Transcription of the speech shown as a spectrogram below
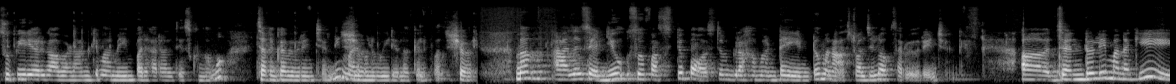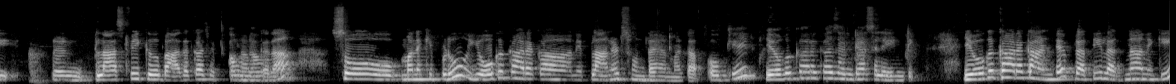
సుపీరియర్ కావడానికి మనం ఏం పరిహారాలు తీసుకుందామో చక్కగా వివరించండి. మనం వీడియోలోకి వెళ్ళిపోతాం sure ma'am as a said you so first positive గ్రహం అంటే ఏంటో మన ఆస్ట్రాలజీలో ఒకసారి వివరించండి. జనరలీ మనకి లాస్ట్ వీక్ బాధక చెప్పుకున్నాం. కదా. సో మనకి ఇప్పుడు యోగకారక అనే ప్లానెట్స్ ఉంటాయి అన్నమాట ఓకే యోగకారకాస్ అంటే అసలు ఏంటి? యోగకారక అంటే ప్రతి లగ్నానికి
